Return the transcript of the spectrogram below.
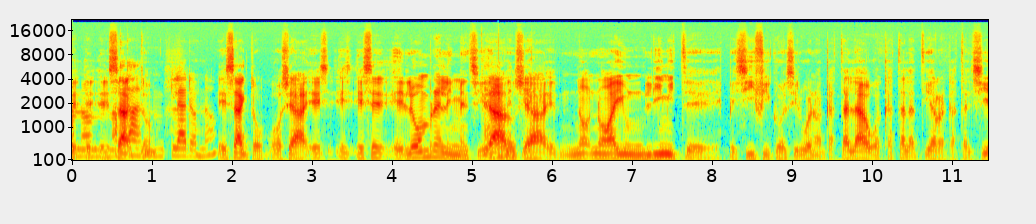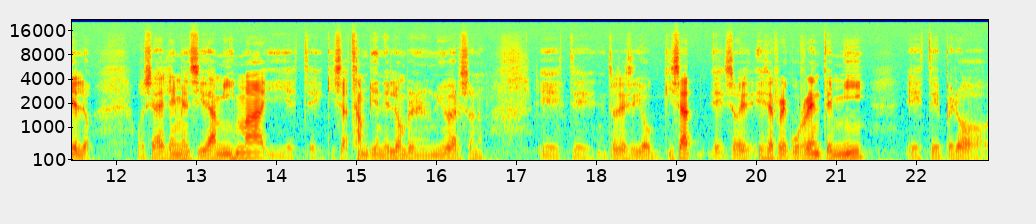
eh, no, están claros, ¿no? Exacto, o sea, es, es, el hombre en la inmensidad, o sea, no, no hay un límite específico, decir, bueno, acá está el agua, acá está la tierra, acá está el cielo, o sea, es la inmensidad misma y este, quizás también el hombre en el universo, ¿no? Este, entonces digo, quizás eso es, recurrente en mí, este, pero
